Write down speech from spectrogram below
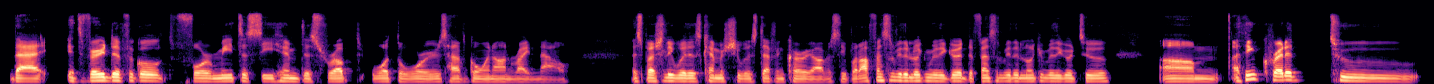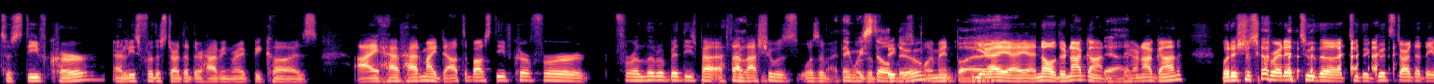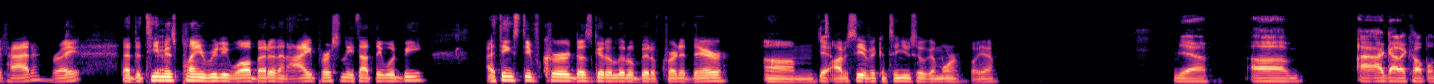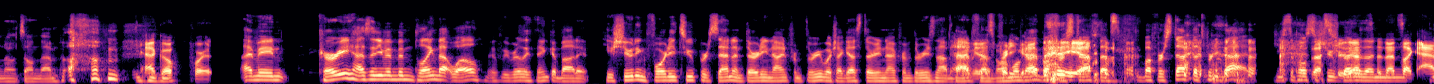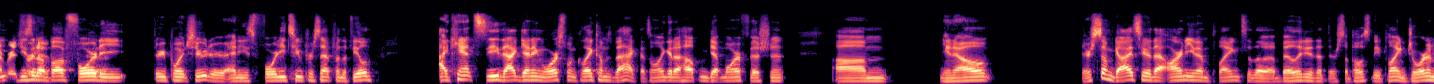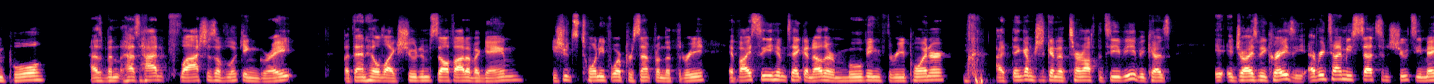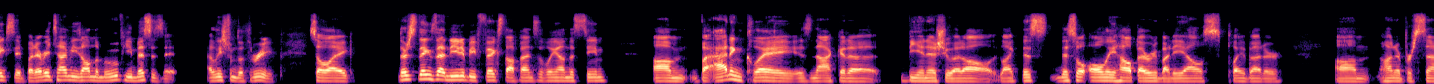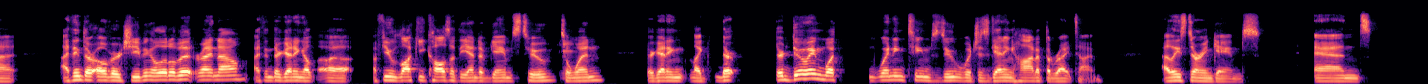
that it's very difficult for me to see him disrupt what the Warriors have going on right now especially with his chemistry with Stephen Curry, obviously. But offensively, they're looking really good. Defensively, they're looking really good too. Um, I think credit to to Steve Kerr, at least for the start that they're having, right? Because I have had my doubts about Steve Kerr for for a little bit. These past, I thought I- last year was was a I think we still big do, disappointment. but- yeah, yeah, yeah. No, they're not gone. Yeah. They are not gone. But it's just credit to the to the good start that they've had, right? That the team Yeah. is playing really well, better than I personally thought they would be. I think Steve Kerr does get a little bit of credit there. Um, Yeah. obviously, if it continues, he'll get more. But yeah, Yeah. Um, I, I got a couple notes on them. Um, Yeah, go for it. I mean, Curry hasn't even been playing that well if we really think about it. He's shooting 42% and 39 from three, which I guess 39 from three is not Yeah, I bad mean, for a normal guy, but for Yeah. Steph, that's but for Steph, that's pretty bad. He's supposed to shoot true. better That's- than that's like he- average He's an him. above 40 three-point shooter and he's 42% from the field. I can't see that getting worse when Clay comes back. That's only going to help him get more efficient. Um, you know, there's some guys here that aren't even playing to the ability that they're supposed to be playing. Jordan Poole has been has had flashes of looking great, but then he'll like shoot himself out of a game. He shoots 24% from the three. If I see him take another moving three pointer, I think I'm just gonna turn off the TV because it, it drives me crazy. Every time he sets and shoots, he makes it, but every time he's on the move, he misses it, at least from the three. So like there's things that need to be fixed offensively on this team. Um, but adding Clay is not gonna be an issue at all. Like this, this will only help everybody else play better. Um, 100%. I think they're overachieving a little bit right now. I think they're getting a, a, a few lucky calls at the end of games too to win. They're getting like they're they're doing what winning teams do, which is getting hot at the right time, at least during games. And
